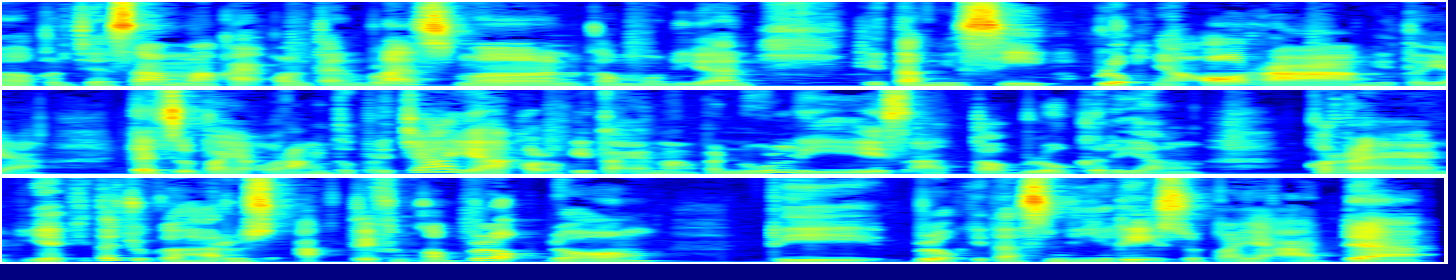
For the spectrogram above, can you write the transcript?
uh, kerjasama kayak content placement, kemudian kita ngisi blognya orang gitu ya. Dan supaya orang itu percaya kalau kita emang penulis atau blogger yang keren, ya kita juga harus aktif ngeblog dong di blog kita sendiri supaya ada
